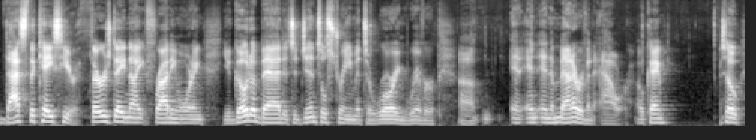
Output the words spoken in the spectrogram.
That's the case here. Thursday night, Friday morning, you go to bed. It's a gentle stream. It's a roaring river, uh, in, in, in a matter of an hour. Okay, so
